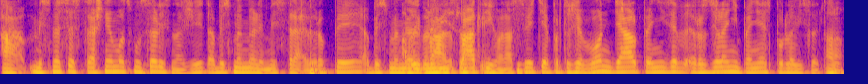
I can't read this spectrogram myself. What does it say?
A my jsme se strašně moc museli snažit, aby jsme měli mistra Evropy, aby jsme měli pá, pátýho na světě, protože on dělal peníze, rozdělení peněz podle výsledků. Ano.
